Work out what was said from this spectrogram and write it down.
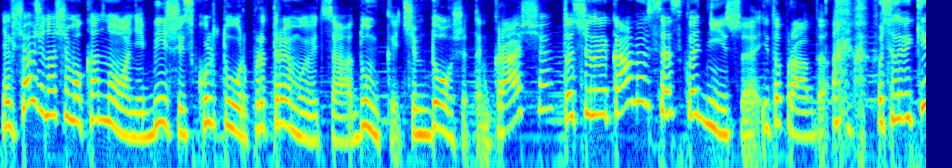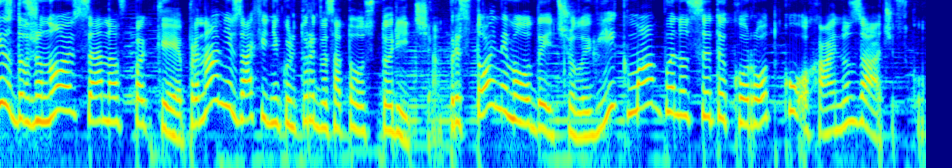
Якщо в жіночому каноні більшість культур притримуються думки, чим довше, тим краще, то з чоловіками все складніше, і то правда. У чоловіків з довжиною все навпаки, принаймні в західній культурі 20-го сторіччя. Пристойний молодий чоловік мав би носити коротку охайну зачіску.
